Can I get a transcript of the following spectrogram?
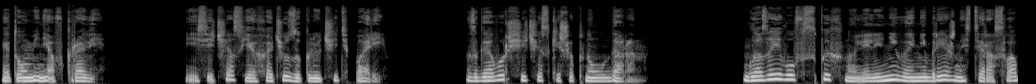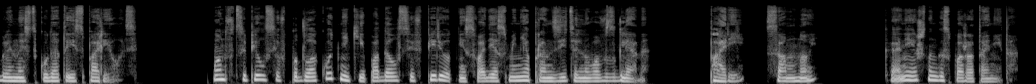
это у меня в крови. И сейчас я хочу заключить пари. Заговорщически шепнул Даррен. Глаза его вспыхнули, ленивая небрежность и расслабленность куда-то испарилась. Он вцепился в подлокотники и подался вперед, не сводя с меня пронзительного взгляда. «Пари? Со мной?» «Конечно, госпожа Танита.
